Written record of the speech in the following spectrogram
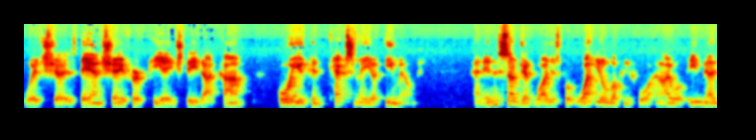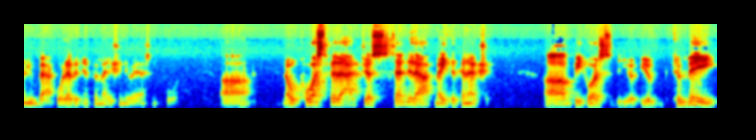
which is danschaferphd.com, or you can text me or email me. And in the subject bar, just put what you're looking for, and I will email you back whatever information you're asking for. Uh, no cost for that. Just send it out, make the connection. Uh, because you, you, to me,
